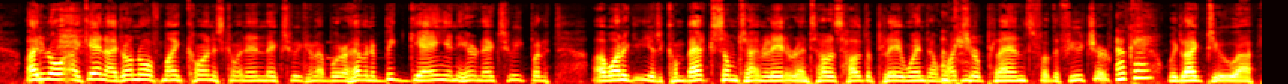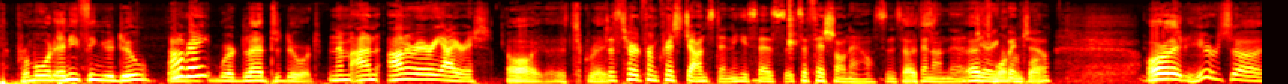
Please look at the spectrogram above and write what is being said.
I don't know. Again, I don't know if Mike Cohen is coming in next week or not. We're having a big gang in here next week. But I want you to come back sometime later and tell us how the play went and what's your plans for the future. Okay. We'd like to uh, promote anything you do. All We're- We're glad to do it. And I'm on honorary Irish. Oh, it's great. Just heard from Chris Johnston. He says it's official now since I've been on the that's Gerry Quinn wonderful. show. All right, here's uh,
